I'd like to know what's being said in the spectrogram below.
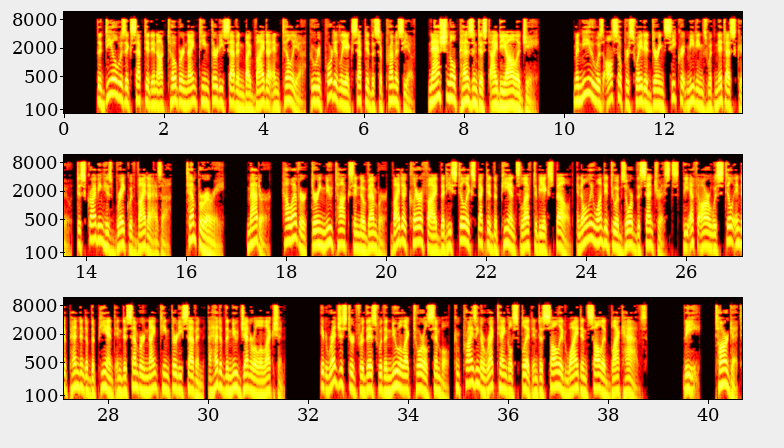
The deal was accepted in October 1937 by Vaida and Tilea, who reportedly accepted the supremacy of «national peasantist ideology». Maniu was also persuaded during secret meetings with Nitescu, describing his break with Vaida as a «temporary» matter. However, during new talks in November, Vaida clarified that he still expected the Piants left to be expelled, and only wanted to absorb the centrists. The FR was still independent of the Piant in December 1937, ahead of the new general election. It registered for this with a new electoral symbol, comprising a rectangle split into solid white and solid black halves. The target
